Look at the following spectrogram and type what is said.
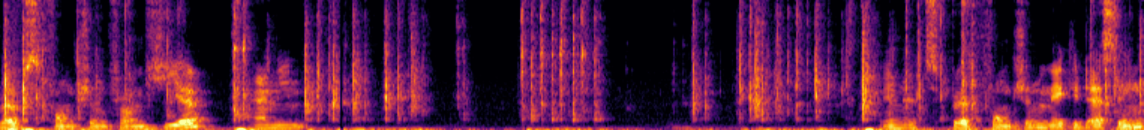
prefs function from here and in init prefs function make it async.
